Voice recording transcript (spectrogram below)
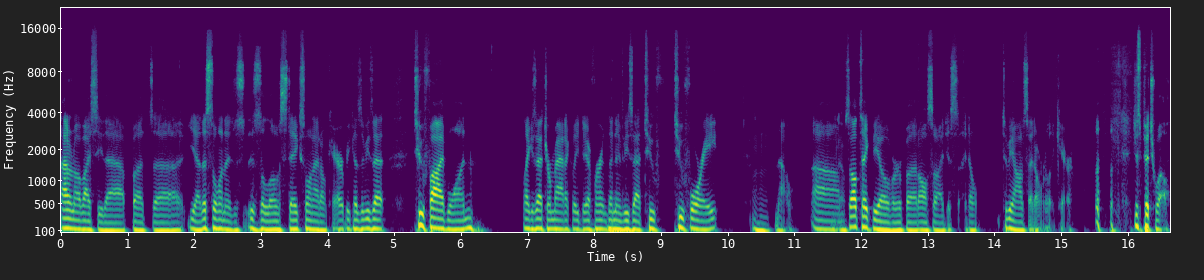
I don't know if I see that, but uh, yeah, this one is is the low stakes one. I don't care because if he's at two five one, like is that dramatically different than if he's at two two four eight? Mhm. No. Um, No. So I'll take the over, but also I just I don't. To be honest, I don't really care. just pitch well.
